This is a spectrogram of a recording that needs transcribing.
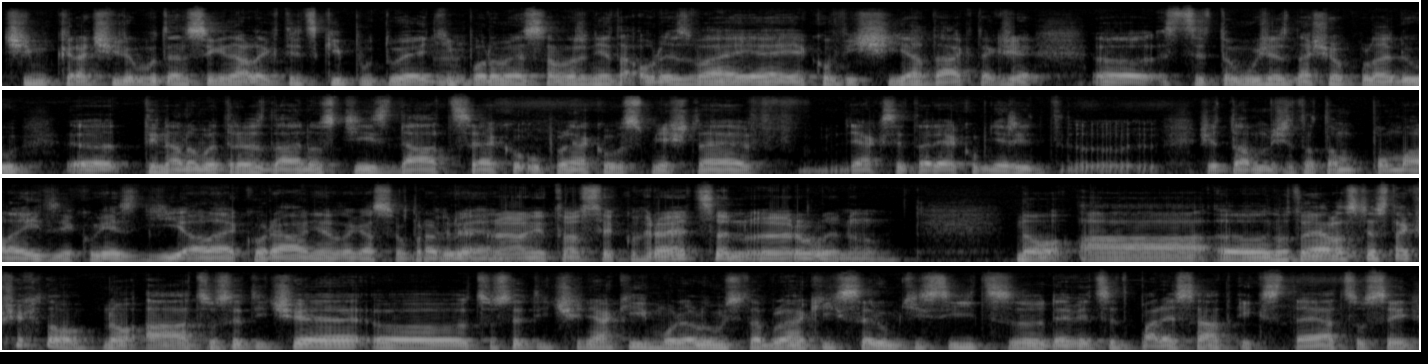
čím kratší dobu ten signál elektrický putuje, tím hmm. podobně samozřejmě ta odezva je jako vyšší a tak, takže uh, si to může z našeho pohledu uh, ty nanometrové vzdálenosti zdát se jako úplně jako směšné, jak se tady jako měřit, eh, že, tam, že to tam pomalej jako jezdí, ale jako reálně to tak asi opravdu je. Reálně to asi jako hraje cen eh, roli, no. No a eh, no to je vlastně tak všechno. No a co se týče, co se týče nějakých modelů, myslím, tam bylo nějakých 7950 XT a co si,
